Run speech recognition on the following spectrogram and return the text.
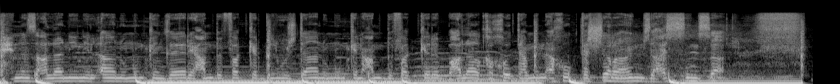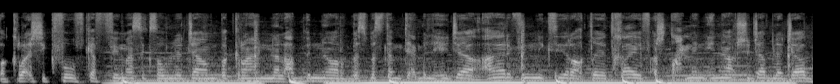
إحنا زعلانين الآن وممكن غيري عم بفكر بالوجدان وممكن عم بفكر بعلاقة. خدها من أخوك تشرها امزع السنسان بقرأش كفوف كفي ماسك صولة جام بكره ان العب بالنار بس بستمتع بالهجاء. عارف إني كثير أعطيت خايف أشطح من إناء شو جاب لجاب.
